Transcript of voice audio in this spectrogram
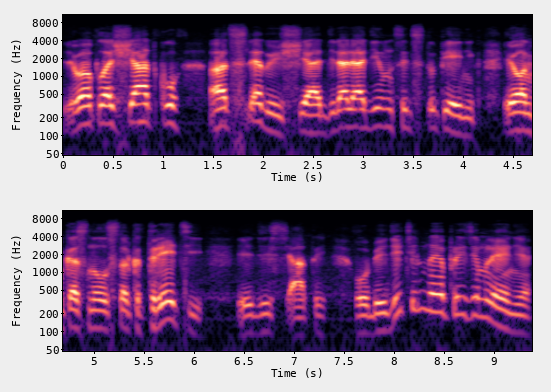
Его площадку — от следующей отделяли одиннадцать ступенек, и он коснулся только третьей и десятой. Убедительное приземление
